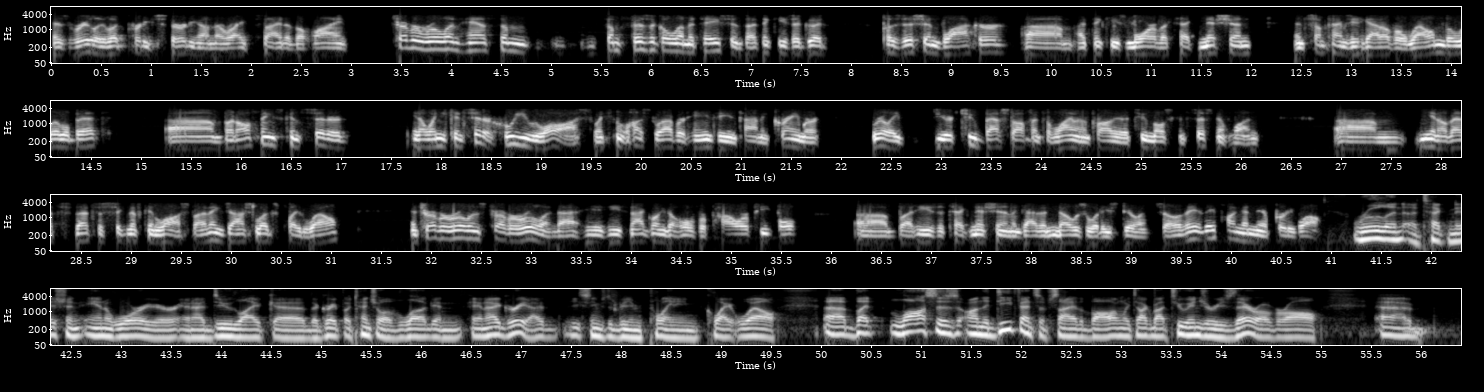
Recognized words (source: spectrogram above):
has really looked pretty sturdy on the right side of the line. Trevor Ruhland has some some physical limitations. I think he's a good position blocker. Um, I think he's more of a technician, and sometimes he got overwhelmed a little bit. Um, but all things considered, you know, when you consider who you lost, when you lost Robert Hainsey and Tommy Kraemer, really your two best offensive linemen, probably the two most consistent ones um, you know that's that's a significant loss. But I think Josh Lugg's played well, and Trevor Ruhland's Trevor Ruhland. Uh, he, he's not going to overpower people, uh, but he's a technician, a guy that knows what he's doing. So they they've hung in there pretty well. Ruhland, a technician and a warrior, and I do like uh, the great potential of Lugg, and and I agree. I, he seems to be playing quite well. Uh, but losses on the defensive side of the ball, and we talk about two injuries there overall. Uh,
